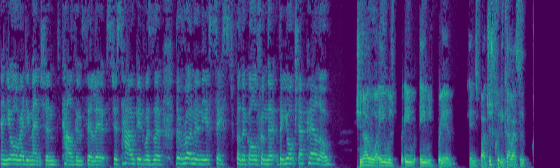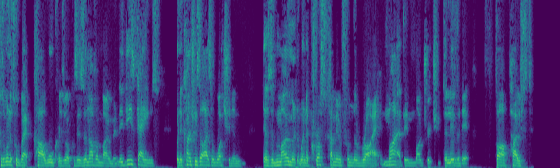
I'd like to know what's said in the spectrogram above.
And you already mentioned Kalvin Phillips. Just how good was the, the run and the assist for the goal from the, the Yorkshire Pirlo? Do you know what? He was he, he was brilliant. But just quickly go back to because I want to talk about Kyle Walker as well because there's another moment. These games when the country's eyes are watching him, there was a moment when a cross coming from the right. It might have been Modric who delivered it far post.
